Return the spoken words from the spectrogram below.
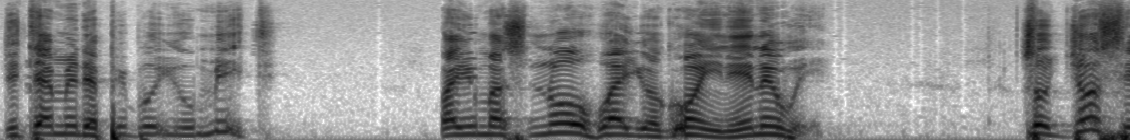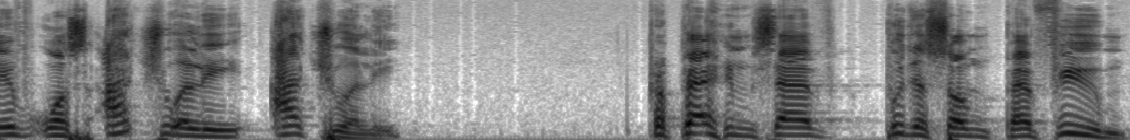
determine the people you meet. But you must know where you're going anyway. So Joseph was actually, actually, prepare himself, put some perfume,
